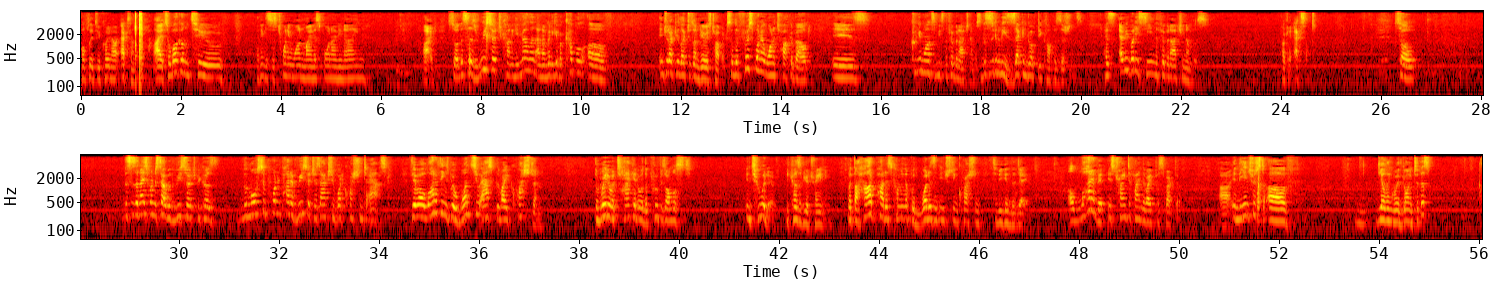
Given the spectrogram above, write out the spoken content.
Hopefully it's recording now. Excellent. All right, so welcome to, I think this is 21 minus 499. All right, so this is Research Carnegie Mellon, and I'm going to give a couple of introductory lectures on various topics. So the first one I want to talk about is Cookie Monster meets the Fibonacci number. So this is going to be Zeckendorf decompositions. Has everybody seen the Fibonacci numbers? Okay, excellent. So this is a nice one to start with research because the most important part of research is actually what question to ask. There are a lot of things where once you ask the right question, the way to attack it or the proof is almost intuitive because of your training. But the hard part is coming up with what is an interesting question to begin the day. A lot of it is trying to find the right perspective. Uh, in the interest of dealing with going to this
